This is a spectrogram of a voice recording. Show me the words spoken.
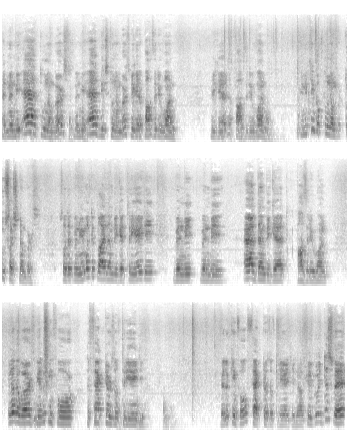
and when we add two numbers when we add these two numbers we get a positive 1 we get a positive 1 can you think of two number two such numbers? So that when we multiply them we get 380 when we when we add them we get positive 1. In other words, we are looking for the factors of 380. We're looking for factors of 380. Now if you go it this way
